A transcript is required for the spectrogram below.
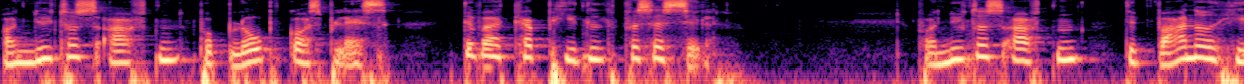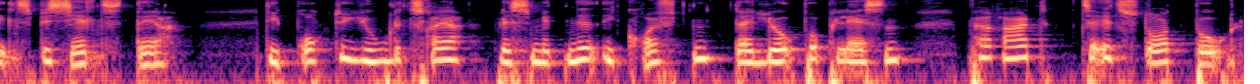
Og nytårsaften på Blågårdsplads, det var et kapitel for sig selv. For nytårsaften, det var noget helt specielt der. De brugte juletræer blev smidt ned i grøften, der lå på pladsen, parat til et stort bål.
